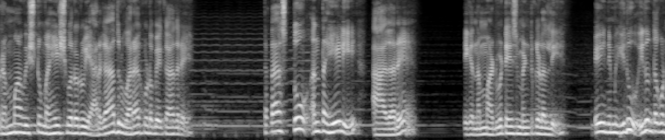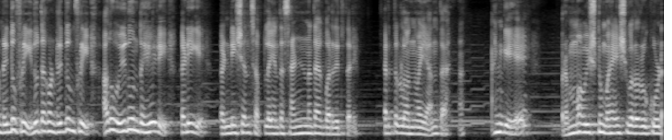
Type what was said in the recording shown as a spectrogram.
ಬ್ರಹ್ಮ, ವಿಷ್ಣು, ಮಹೇಶ್ವರರು ಯಾರಿಗಾದ್ರೂ ವರ ಕೊಡಬೇಕಾದ್ರೆ ತಥಾಸ್ತು ಅಂತ ಹೇಳಿ, ಆದರೆ ಈಗ ನಮ್ಮ ಅಡ್ವರ್ಟೈಸ್ಮೆಂಟ್ಗಳಲ್ಲಿ ಏಯ್ ನಿಮಗೆ ಇದು, ಇದನ್ನು ತಗೊಂಡ್ರೆ ಇದು ಫ್ರೀ, ಇದು ತಗೊಂಡ್ರೆ ಇದು ಫ್ರೀ, ಅದು, ಇದು ಅಂತ ಹೇಳಿ ಕಡೆಗೆ ಕಂಡೀಷನ್ ಸಪ್ಲೈ ಅಂತ ಸಣ್ಣದಾಗಿ ಬರೆದಿರ್ತಾರೆ. ಷರತ್ತುಗಳು ಅನ್ವಯ ಅಂತ. ಹಂಗೆ ಬ್ರಹ್ಮ, ವಿಷ್ಣು, ಮಹೇಶ್ವರರು ಕೂಡ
